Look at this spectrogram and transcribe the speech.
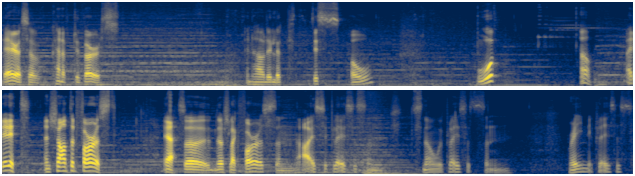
the areas are kind of diverse in how they look. This... Oh. Whoop! Oh, I did it! Enchanted forest! Yeah, so there's like forests and icy places and snowy places and rainy places.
